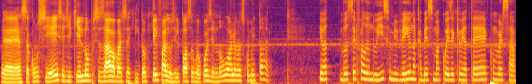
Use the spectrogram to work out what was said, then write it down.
é, essa consciência de que ele não precisava mais daquilo. Então o que, que ele faz hoje? Ele posta alguma coisa, ele não olha mais comentário. Eu, você falando isso, me veio na cabeça uma coisa que eu ia até conversar.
